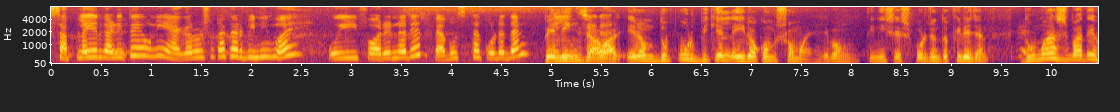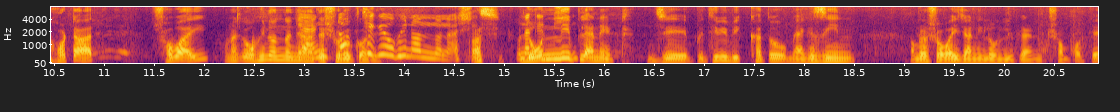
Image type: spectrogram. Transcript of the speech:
সাপ্লাইয়ের গাড়িতে উনি এগারোশো টাকার বিনিময়ে ওই ফরেনারের ব্যবস্থা করে দেন পেলিং যাওয়ার। এরম দুপুর বিকেল এই রকম সময় এবং তিনি শেষ পর্যন্ত ফিরে যান। দু মাস বাদে হঠাৎ সবাই ওনাকে অভিনন্দন জানাতে শুরু করে। থেকে অভিনন্দন আসে। লোনলি প্ল্যানেট যে পৃথিবী বিখ্যাত ম্যাগাজিন আমরা সবাই জানি লোনলি প্ল্যানেট সম্পর্কে।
